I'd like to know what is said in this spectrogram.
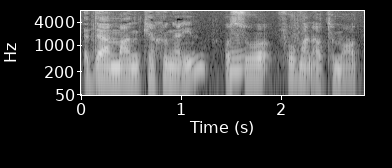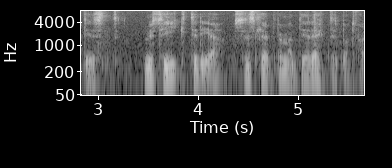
där man kan sjunga in och Mm. så får man automatiskt musik till det och sen släpper man direkt till Spotify.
